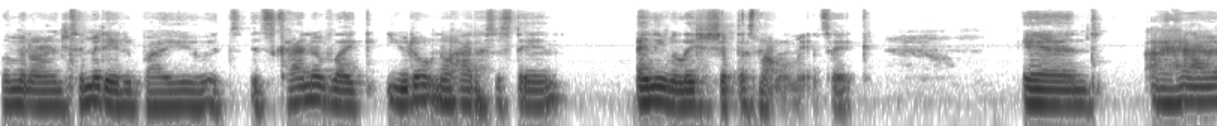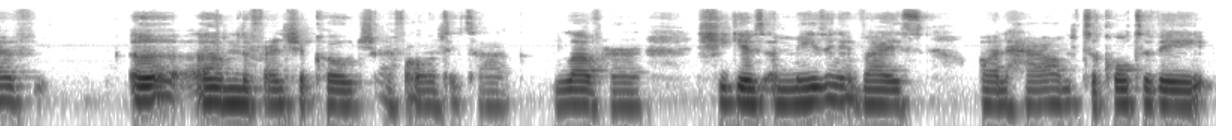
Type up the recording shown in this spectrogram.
women are intimidated by you. It's it's kind of like you don't know how to sustain any relationship that's not romantic. And i have uh, um the friendship coach i follow on tiktok. Love her. She gives amazing advice on how to cultivate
